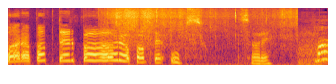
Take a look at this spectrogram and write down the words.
Parapopter, parapopter. Oops. Sorry. No.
